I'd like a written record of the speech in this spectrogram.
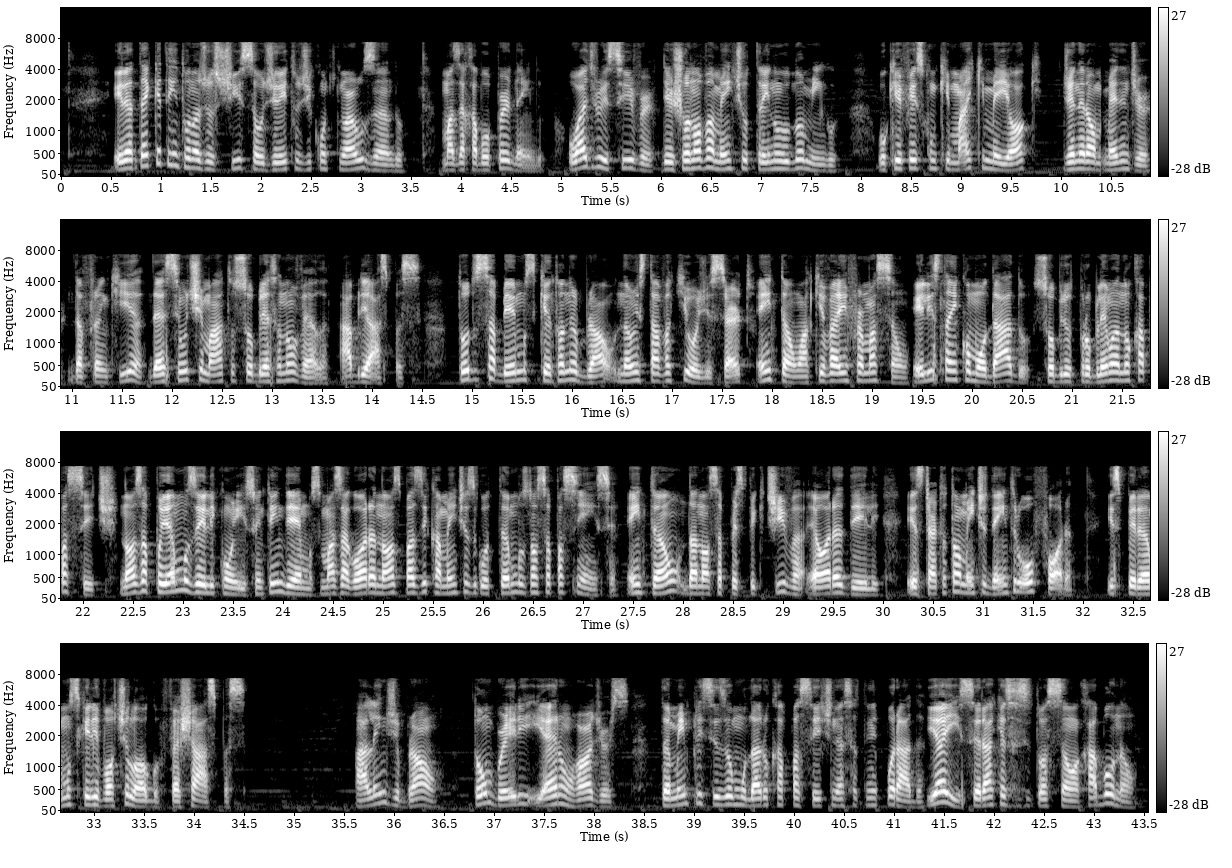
Ele até que tentou na justiça o direito de continuar usando, mas acabou perdendo. O wide receiver deixou novamente o treino no domingo, o que fez com que Mike Mayock, general manager da franquia, desse um ultimato sobre essa novela. Abre aspas. Todos sabemos que Antonio Brown não estava aqui hoje, certo? Então, aqui vai a informação. Ele está incomodado sobre o problema no capacete. Nós apoiamos ele com isso, entendemos, mas agora nós basicamente esgotamos nossa paciência. Então, da nossa perspectiva, é hora dele estar totalmente dentro ou fora. Esperamos que ele volte logo. Fecha aspas. Além de Brown, Tom Brady e Aaron Rodgers também precisam mudar o capacete nessa temporada. E aí, será que essa situação acaba ou não?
